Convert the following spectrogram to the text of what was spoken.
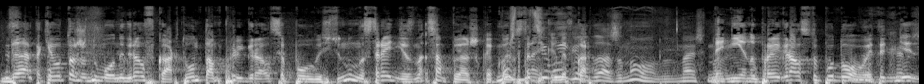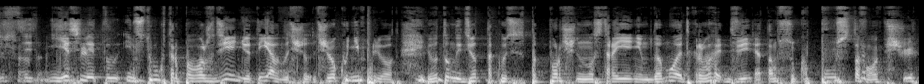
Да, так я вот тоже думал, он играл в карту, он там проигрался полностью, ну настроение, сам понимаешь, какое Может настроение, быть, и выиграл даже, ну, знаешь. Да не, ну проиграл стопудово, это если это инструктор по вождению, это явно человеку не прет. И вот он идет такой с подпорченным настроением домой, открывает дверь, а там, сука, пусто вообще.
